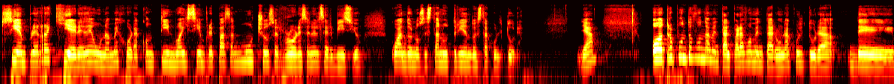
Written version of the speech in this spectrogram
siempre requiere de una mejora continua y siempre pasan muchos errores en el servicio cuando nos está nutriendo esta cultura. ¿Ya? Otro punto fundamental para fomentar una cultura de,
